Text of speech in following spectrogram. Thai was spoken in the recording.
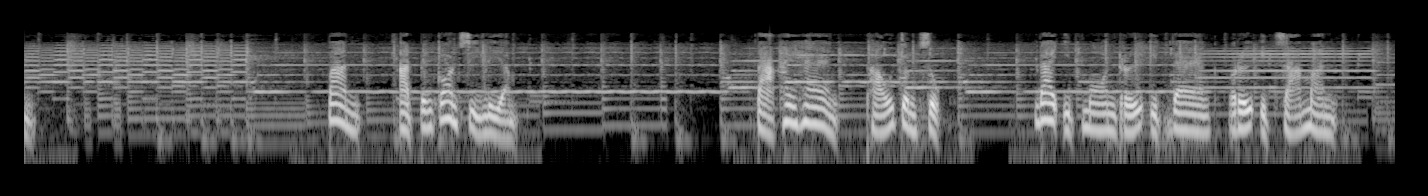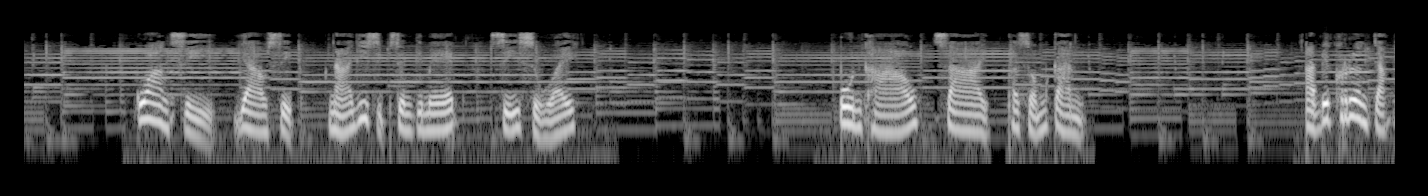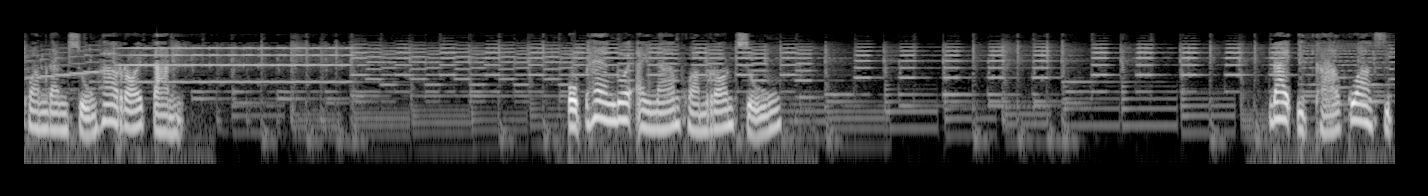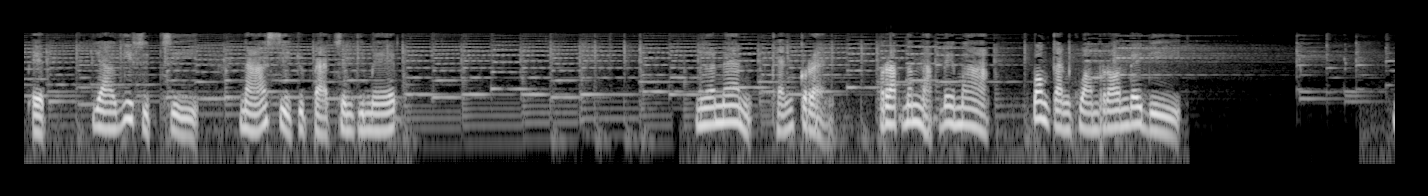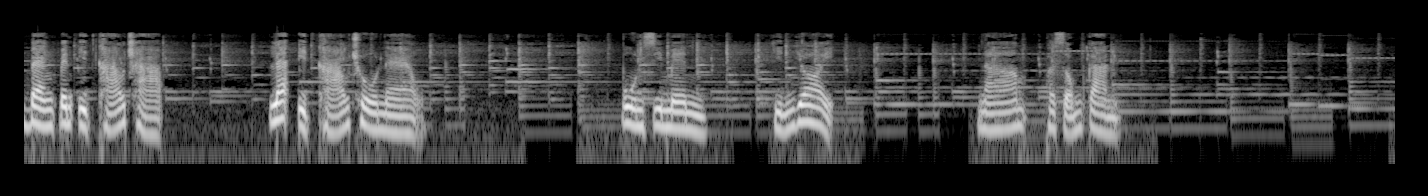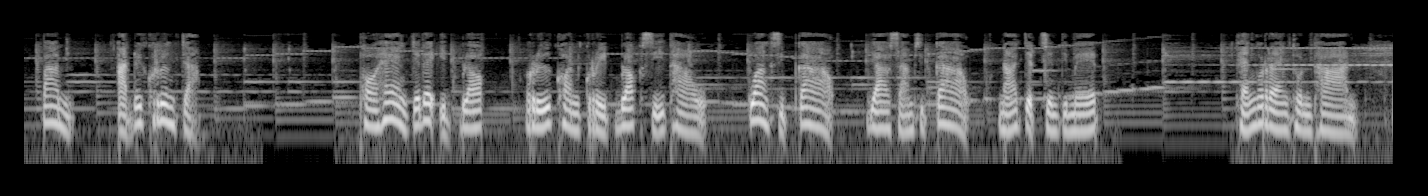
ปั้นอาจเป็นก้อนสี่เหลี่ยม ตากให้แห้ง เผาจนสุก ได้อิฐมอนหรืออิฐแดงหรืออิฐสามัญกว้าง4ยาว10หนา 20 เซนติเมตร สีสวย ปูนขาว ทราย ผสมกัน อาจด้วยเครื่องจักรความดันสูง 500 ตัน อบแห้งด้วยไอ้น้ำความร้อนสูง ได้อิฐขาวกว้าง 11 ยาว 24 หนา 4.8 เซนติเมตร เนื้อแน่น แข็งแกร่ง รับน้ำหนักได้มาก ป้องกันความร้อนได้ดีแบ่งเป็นอิฐขาวฉาบ และอิฐขาวโชว์แนว ปูนซีเมนต์หินย่อย น้ำผสมกัน ปั้นอัดด้วยเครื่องจักร พอแห้งจะได้อิฐบล็อก หรือคอนกรีตบล็อกสีเทา กว้าง 19 ยาว 39 หนา 7 เซนติเมตร แข็งแรงทนทาน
